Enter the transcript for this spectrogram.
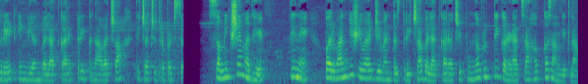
ग्रेट इंडियन बलात्कार ट्रिक नावाच्या तिच्या चित्रपट समीक्षेमध्ये तिने परवानगीशिवाय जिवंत स्त्रीच्या बलात्काराची पुनर्वृत्ती करण्याचा हक्क सांगितला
